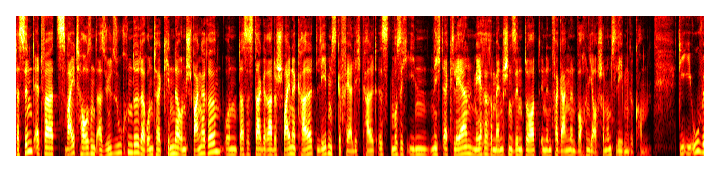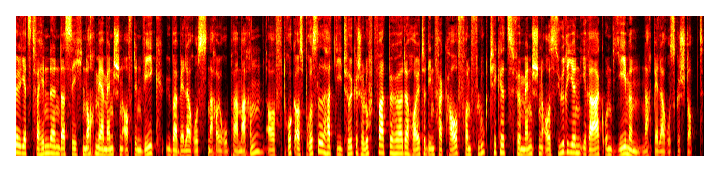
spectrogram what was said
Das sind etwa 2000 Asylsuchende, darunter Kinder und Schwangere. Und dass es da gerade schweinekalt, lebensgefährlich kalt ist, muss ich Ihnen nicht erklären. Mehrere Menschen sind dort in den vergangenen Wochen ja auch schon ums Leben gekommen. Die EU will jetzt verhindern, dass sich noch mehr Menschen auf den Weg über Belarus nach Europa machen. Auf Druck aus Brüssel hat die türkische Luftfahrtbehörde heute den Verkauf von Flugtickets für Menschen aus Syrien, Irak und Jemen nach Belarus gestoppt.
